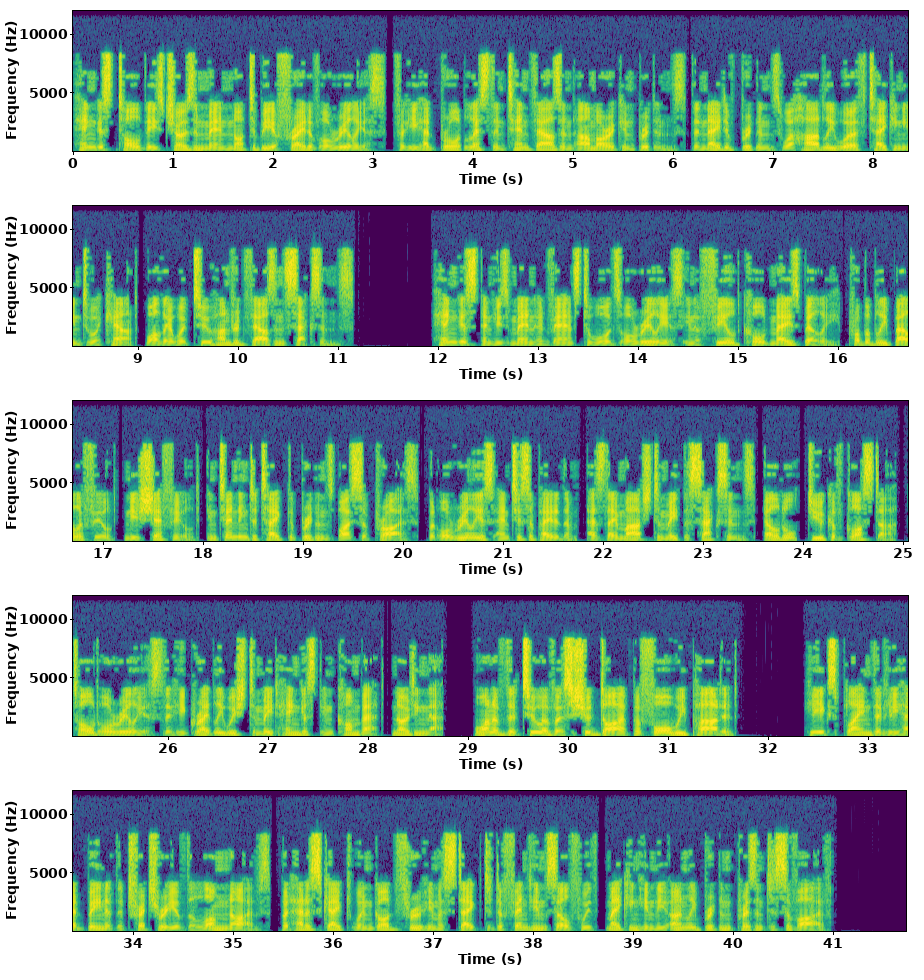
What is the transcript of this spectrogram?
Hengist told these chosen men not to be afraid of Aurelius, for he had brought less than 10,000 Armorican Britons the native Britons were hardly worth taking into account, while there were 200,000 Saxons. Hengist and his men advanced towards Aurelius in a field called Maisbeli probably Ballifield, near Sheffield, intending to take the Britons by surprise, but Aurelius anticipated them. As they marched to meet the Saxons, Eldil, Duke of Gloucester, told Aurelius that he greatly wished to meet Hengist in combat, noting that, "...one of the two of us should die before we parted." He explained that he had been at the treachery of the Long Knives, but had escaped when God threw him a stake to defend himself with, making him the only Briton present to survive.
